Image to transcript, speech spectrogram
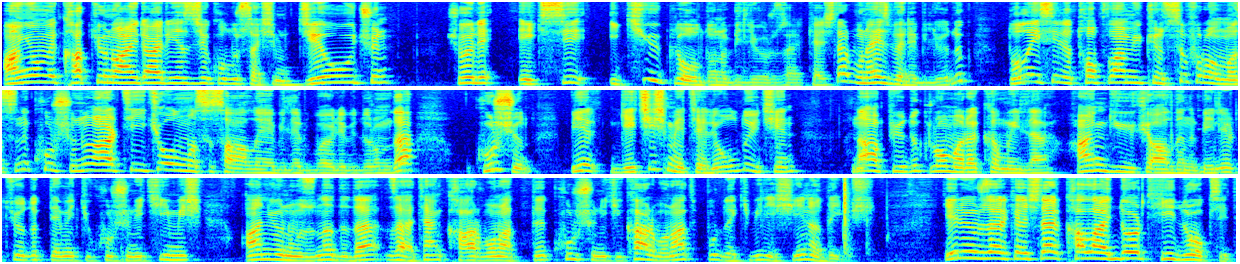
anyon ve katyonu ayrı ayrı yazacak olursak şimdi CO3'ün şöyle eksi iki yüklü olduğunu biliyoruz arkadaşlar. Bunu ezbere biliyorduk. Dolayısıyla toplam yükün sıfır olmasını kurşunun artı iki olması sağlayabilir böyle bir durumda. Kurşun bir geçiş metali olduğu için ne yapıyorduk? Roma rakamıyla hangi yükü aldığını belirtiyorduk. Demek ki kurşun 2'ymiş. Anyonumuzun adı da zaten karbonattı. Kurşun 2 karbonat buradaki bileşiğin adıymış. Geliyoruz arkadaşlar kalay 4 hidroksit.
